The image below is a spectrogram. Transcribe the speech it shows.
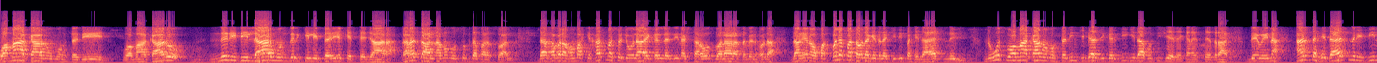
وما كانوا مهتدين وما كانوا ندی دی لار مندر کې لري طریق تجارت غرض علامه مصطفی د فر سوال دا خبره هم مخکې ختمه شو چې اولایک الذین اشتروا الضلاله بالهدى دا غنو په خپل پته ولګیدل چې دی په هدایت نه دي نو اوس وما كانوا مهتدين چې بیا ذکر کیږي دا خو څه شی دی کنه استدراک دی وینا انت هدایت نری دین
